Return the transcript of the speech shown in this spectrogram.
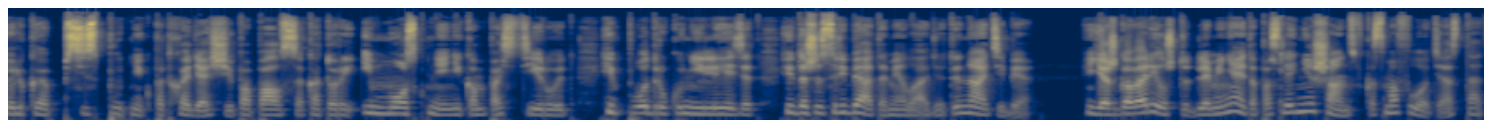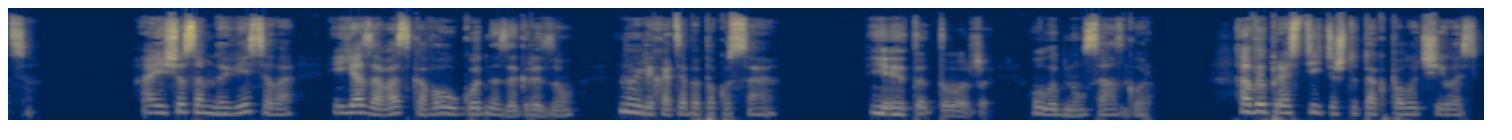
Только пси-спутник подходящий попался, который и мозг мне не компостирует, и под руку не лезет, и даже с ребятами ладит, и на тебе. Я ж говорил, что для меня это последний шанс в космофлоте остаться. А еще со мной весело, и я за вас кого угодно загрызу. Ну или хотя бы покусаю». «И это тоже», — улыбнулся Асгор. «А вы простите, что так получилось.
